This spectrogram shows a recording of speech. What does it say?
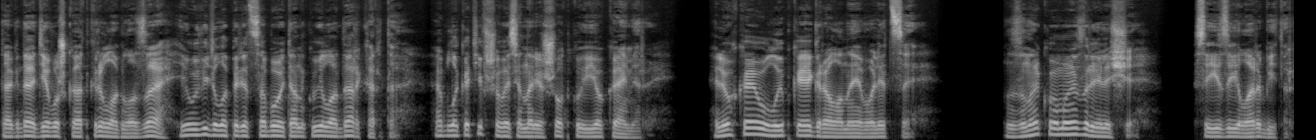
Тогда девушка открыла глаза и увидела перед собой Танкуила Даркарта – облокотившегося на решетку ее камеры. Легкая улыбка играла на его лице. «Знакомое зрелище», — съязвил арбитр.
